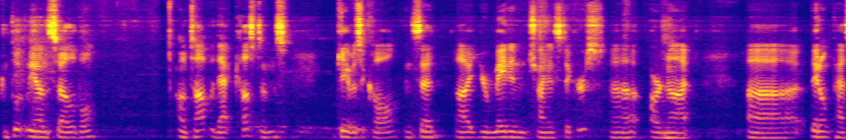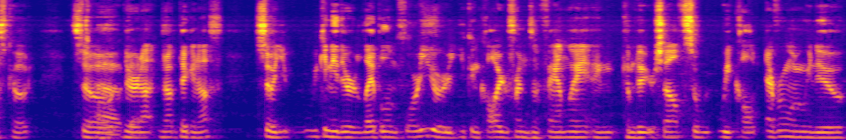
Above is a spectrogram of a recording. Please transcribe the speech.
completely unsellable. On top of that, customs gave us a call and said uh, your made in China stickers uh, are not uh, they don't pass code, so Oh, okay. they're not not big enough. So you, we can either label them for you, or you can call your friends and family and come do it yourself. So we called everyone we knew.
